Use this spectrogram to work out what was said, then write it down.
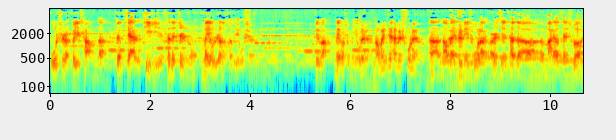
不是非常的，跟 PSP 比，它的阵容没有任何的优势，对吧？没有什么优对势。，脑白金还没出来呢。啊、脑白金没出来，而且它的马里奥赛车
